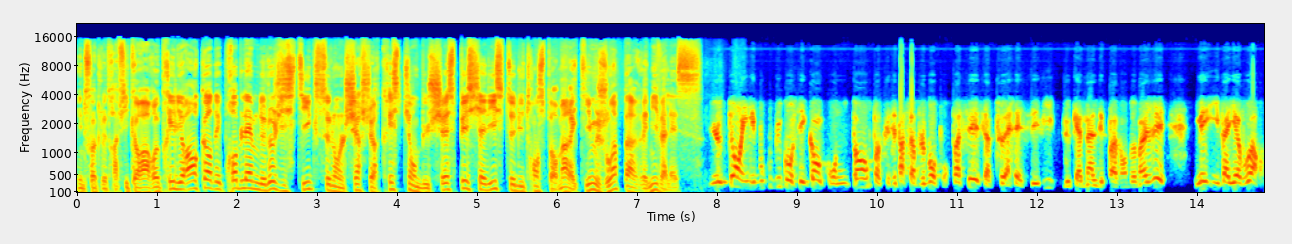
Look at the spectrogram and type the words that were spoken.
Une fois que le trafic aura repris, il y aura encore des problèmes de logistique, selon le chercheur Christian Buchet, spécialiste du transport maritime, joint par Rémi Vallès. Le temps, il est beaucoup plus conséquent qu'on y pense, parce que c'est pas simplement pour passer, ça peut aller assez vite. Le canal n'est pas endommagé, mais il va y avoir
